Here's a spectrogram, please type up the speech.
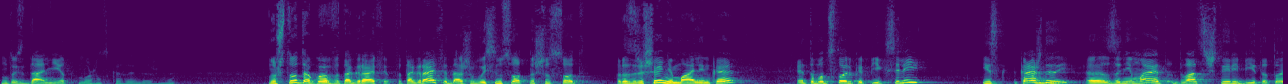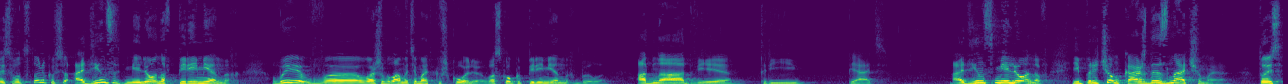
Ну, то есть да, нет, можно сказать даже. Да? Но что такое фотография? Фотография даже 800 на 600 разрешение маленькая, это вот столько пикселей, и каждый э, занимает 24 бита. То есть вот столько все, 11 миллионов переменных. Вы, в, ваша была математика в школе, во сколько переменных было? Одна, две, три, пять. 11 миллионов. И причем каждая значимая. То есть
